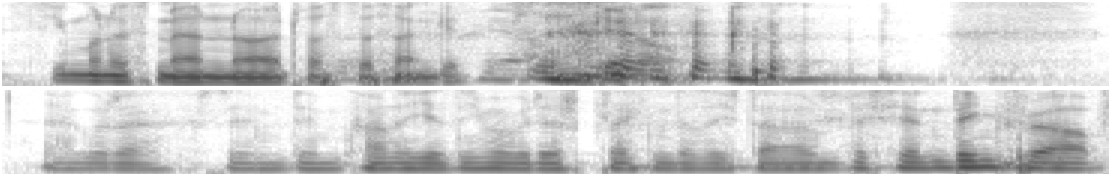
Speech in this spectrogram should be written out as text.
Simon ist mehr ein Nerd, was das angeht. ja, genau. Ja gut, dem, dem kann ich jetzt nicht mal widersprechen, dass ich da ein bisschen ein Ding für habe.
